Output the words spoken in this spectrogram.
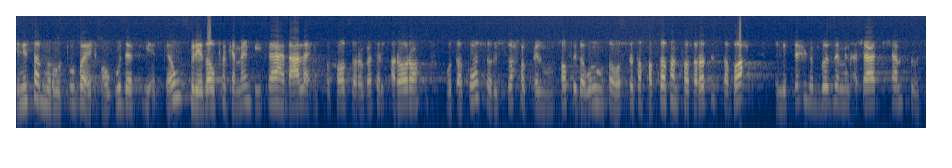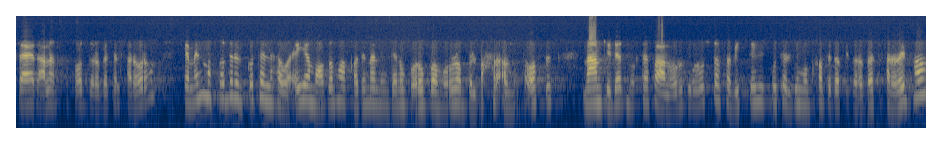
بنسب من الرطوبة الموجودة في الجو، بالإضافة كمان بيساعد على انخفاض درجات الحرارة وتكاثر السحب المنخفضة والمتوسطة خاصة فترات الصباح اللي بتحجب جزء من أشعة الشمس وتساعد على انخفاض درجات الحرارة، كمان مصادر الكتل الهوائية معظمها قادمة من جنوب أوروبا مرورا بالبحر المتوسط مع امتداد مرتفع العروض الوسطى فبالتالي الكتل دي منخفضة في درجات حرارتها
